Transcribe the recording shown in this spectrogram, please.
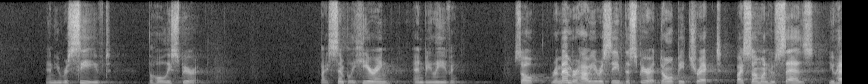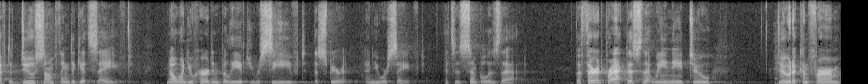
And you received the Holy Spirit by simply hearing and believing. So remember how you received the Spirit. Don't be tricked by someone who says you have to do something to get saved. No, when you heard and believed, you received the Spirit and you were saved. It's as simple as that. The third practice that we need to do to confirm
